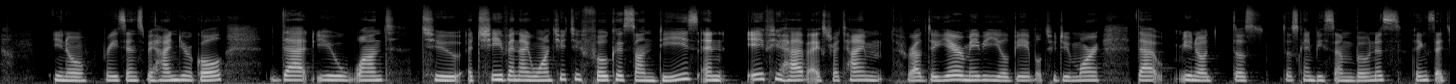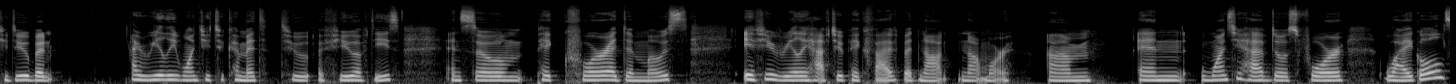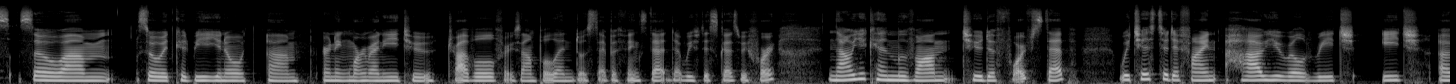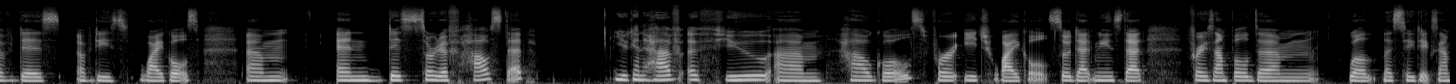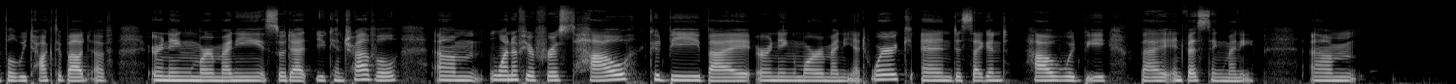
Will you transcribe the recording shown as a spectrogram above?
you know reasons behind your goal that you want to achieve and I want you to focus on these. And if you have extra time throughout the year maybe you'll be able to do more. That you know those those can be some bonus things that you do but I really want you to commit to a few of these. And so um, pick four at the most if you really have to pick five but not not more. Um, and once you have those four why goals so um, so it could be you know um, earning more money to travel for example and those type of things that that we've discussed before. Now you can move on to the fourth step which is to define how you will reach each of this of these why goals. Um, and this sort of how step you can have a few um, how goals for each why goal. So that means that for example the um, well, let's take the example we talked about of earning more money so that you can travel. Um, one of your first how could be by earning more money at work, and the second how would be by investing money. Um,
